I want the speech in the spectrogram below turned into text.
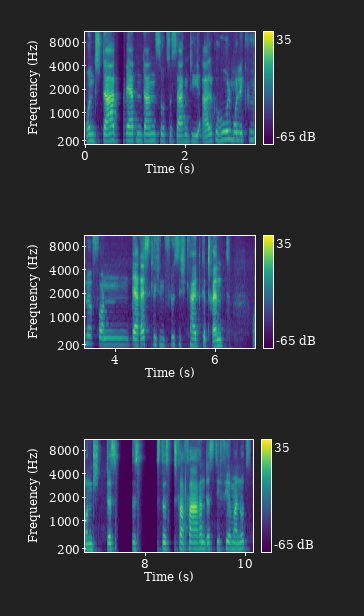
Und da werden dann sozusagen die Alkoholmoleküle von der restlichen Flüssigkeit getrennt. Und das das Verfahren, das die Firma nutzt,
